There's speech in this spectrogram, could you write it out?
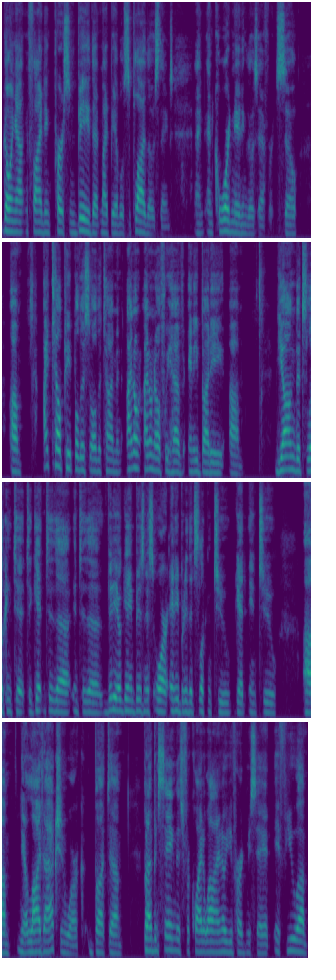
going out and finding person B that might be able to supply those things and, and coordinating those efforts. So um, I tell people this all the time, and I don't I don't know if we have anybody um, young that's looking to to get into the into the video game business or anybody that's looking to get into um, you know live action work. But um, but I've been saying this for quite a while I know you've heard me say it. If you um,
